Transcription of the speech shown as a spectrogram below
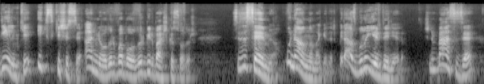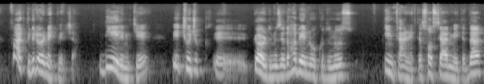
Diyelim ki X kişisi anne olur, baba olur, bir başkası olur. Sizi sevmiyor. Bu ne anlama gelir? Biraz bunu irdeleyelim. Şimdi ben size farklı bir örnek vereceğim. Diyelim ki bir çocuk e, gördünüz ya da haberini okudunuz internette, sosyal medyada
